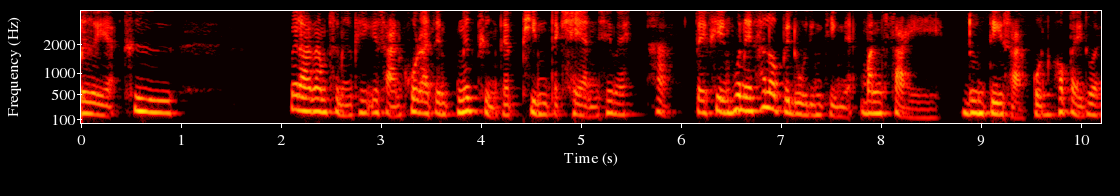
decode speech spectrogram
เลยอะ คือ เวลานำเสนอเพลงอีสานคนอาจจะนึกถึงแต่พินแต่แคนใช่ไหมค่ะ แต่เพลงพวกนี้ถ้าเราไปดูจริง ๆ เนี่ย มันใส่ดนตรีสากลเข้าไปด้วย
